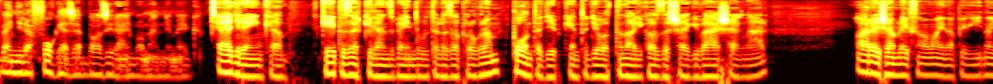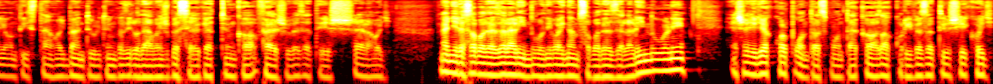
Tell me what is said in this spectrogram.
mennyire fog ez ebbe az irányba menni még? Egyre inkább. 2009-ben indult el ez a program, pont egyébként ugye ott a nagy gazdasági válságnál. Arra is emlékszem a mai napig így nagyon tisztán, hogy bent ültünk az irodában és beszélgettünk a felső vezetéssel, hogy mennyire szabad ezzel elindulni, vagy nem szabad ezzel elindulni, és hogy akkor pont azt mondták az akkori vezetőség, hogy,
